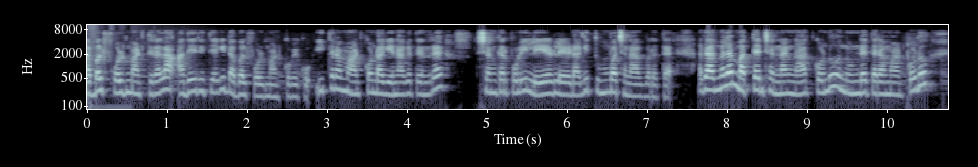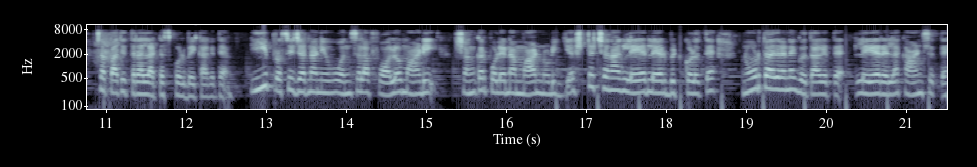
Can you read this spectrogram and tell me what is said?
ಡಬಲ್ ಫೋಲ್ಡ್ ಮಾಡ್ತೀರಲ್ಲ, ಅದೇ ರೀತಿಯಾಗಿ ಡಬಲ್ ಫೋಲ್ಡ್ ಮಾಡ್ಕೋಬೇಕು. ಈ ಥರ ಮಾಡ್ಕೊಂಡಾಗ ಏನಾಗುತ್ತೆ ಅಂದರೆ ಶಂಕರ್ ಪುಳಿ ಲೇಯರ್ ಲೇಯರ್ಡ್ ಆಗಿ ತುಂಬ ಚೆನ್ನಾಗಿ ಬರುತ್ತೆ. ಅದಾದಮೇಲೆ ಮತ್ತೆ ಚೆನ್ನಾಗಿ ನಾದ್ಕೊಂಡು ಒಂದು ಉಂಡೆ ಥರ ಮಾಡಿಕೊಂಡು ಚಪಾತಿ ಥರ ಲಟ್ಟಿಸ್ಕೊಳ್ಬೇಕಾಗುತ್ತೆ. ಈ ಪ್ರೊಸೀಜರ್ನ ನೀವು ಒಂದ್ಸಲ ಫಾಲೋ ಮಾಡಿ, ಶಂಕರ್ ಪೋಳೆನ ಮಾಡಿ ನೋಡಿ, ಎಷ್ಟು ಚೆನ್ನಾಗಿ ಲೇಯರ್ ಲೇಯರ್ ಬಿಟ್ಕೊಳ್ಳುತ್ತೆ ನೋಡ್ತಾ ಇದ್ರೇ ಗೊತ್ತಾಗುತ್ತೆ ಲೇಯರ್ ಎಲ್ಲ ಕಾಣಿಸುತ್ತೆ.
